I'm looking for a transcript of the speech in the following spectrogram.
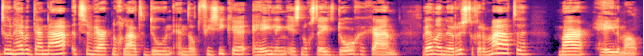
Toen heb ik daarna het zijn werk nog laten doen. En dat fysieke heling is nog steeds doorgegaan. Wel in een rustigere mate, maar helemaal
